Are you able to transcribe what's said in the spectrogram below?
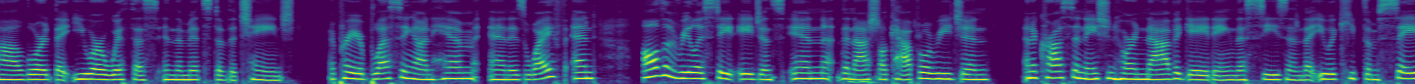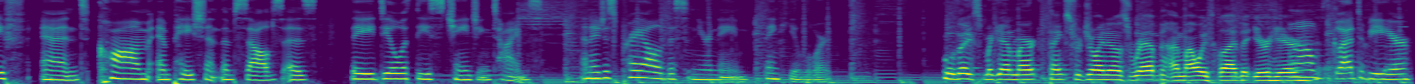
uh, Lord, that you are with us in the midst of the change. I pray your blessing on him and his wife and all the real estate agents in the National Capital Region and across the nation who are navigating this season, that you would keep them safe and calm and patient themselves as they deal with these changing times. And I just pray all of this in your name. Thank you, Lord. Well, thanks again, Mark. Thanks for joining us, Reb. I'm always glad that you're here. Well, I'm glad to be here.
